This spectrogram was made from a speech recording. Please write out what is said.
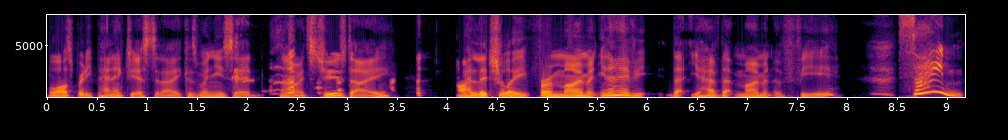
Well, I was pretty panicked yesterday because when you said, no, it's Tuesday, I literally, for a moment, you know, have you, that you have that moment of fear? Same.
